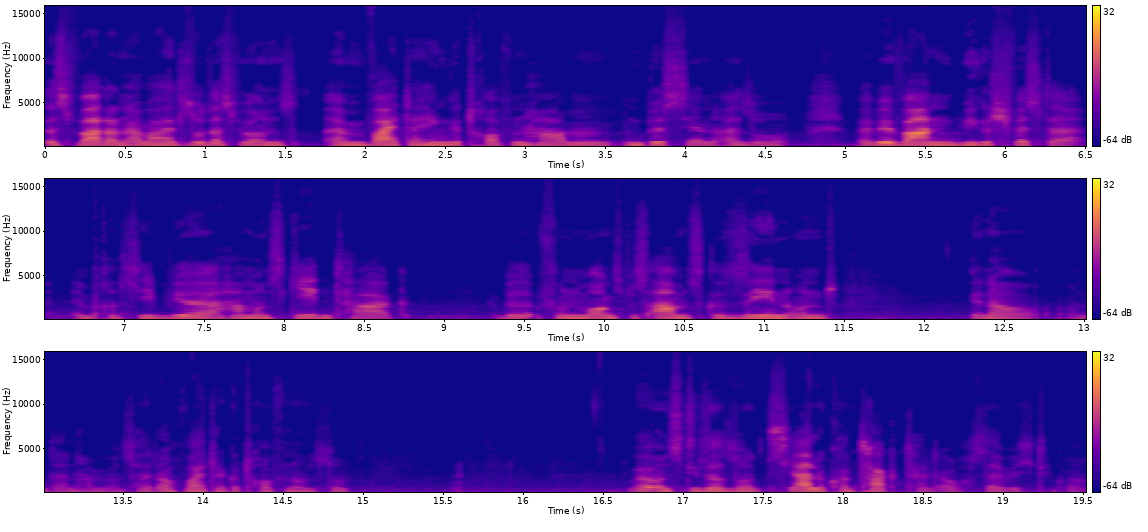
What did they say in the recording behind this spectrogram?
es war dann aber halt so, dass wir uns ähm, weiterhin getroffen haben, ein bisschen. Also, weil wir waren wie Geschwister im Prinzip, wir haben uns jeden Tag von morgens bis abends gesehen und genau, und dann haben wir uns halt auch weiter getroffen und so. Weil uns dieser soziale Kontakt halt auch sehr wichtig war.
